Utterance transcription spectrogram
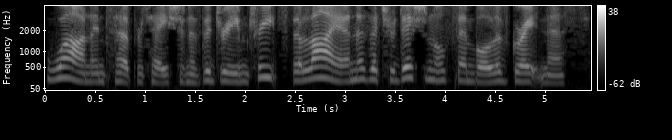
One interpretation of the dream treats the lion as a traditional symbol of greatness.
